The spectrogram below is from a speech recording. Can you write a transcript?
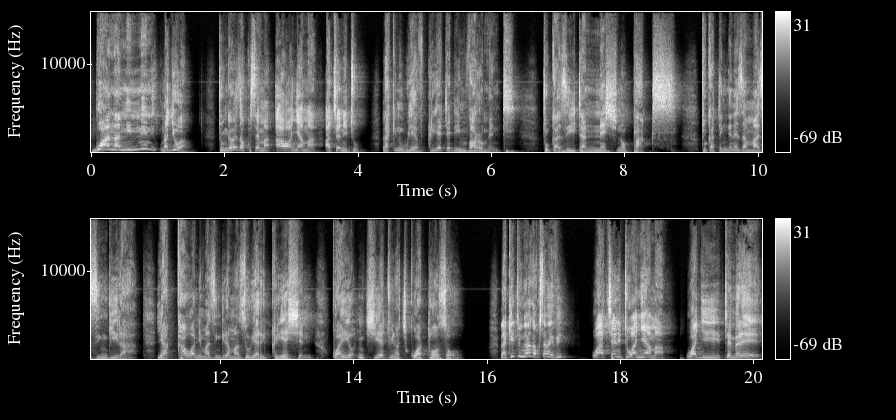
Bwana ni nini? Unajua tungeweza kusema awa wanyama acheni tu. Lakini we have created environment. Tukaziita national parks tukatengeneza mazingira yakawa ni mazingira mazuri ya recreation. Kwa hiyo nchi yetu inachukua tozo. Lakini tungeweza kusema hivi waacheni tu wanyama wajitembelee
